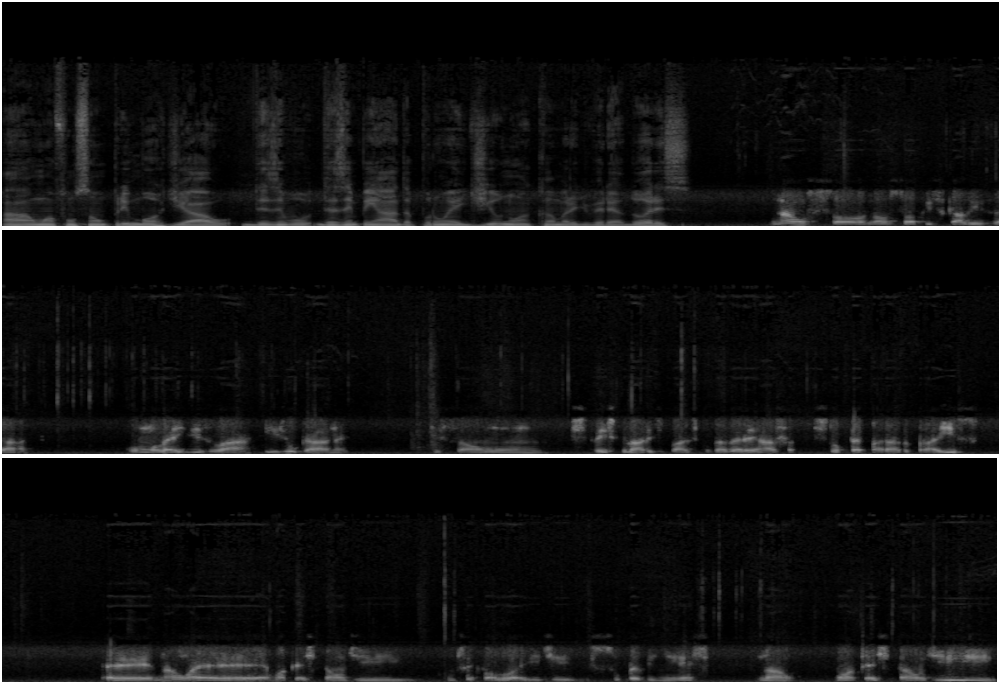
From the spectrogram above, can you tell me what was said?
a uma função primordial desempenhada por um edil numa Câmara de Vereadores? Não só, não só fiscalizar, como legislar e julgar, né? Que são os três pilares básicos da vereança. Estou preparado para isso. É, não é uma questão de, como você falou aí, de superveniência, não. É uma questão de,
